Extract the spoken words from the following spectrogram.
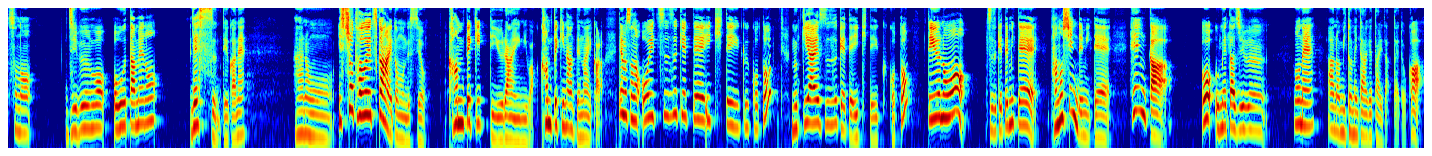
ー、その自分を追うためのレッスンっていうかね、あの一生たどり着かないと思うんですよ。完璧っていうラインには。完璧なんてないから。でもその追い続けて生きていくこと、向き合い続けて生きていくことっていうのを続けてみて、楽しんでみて、変化を埋めた自分をね、あの、認めてあげたりだったりとか、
